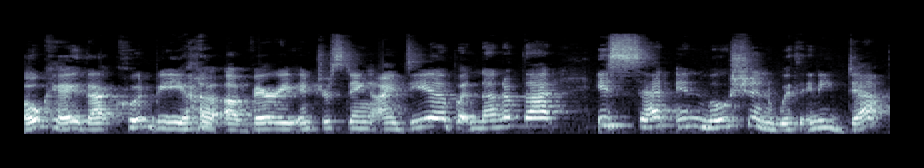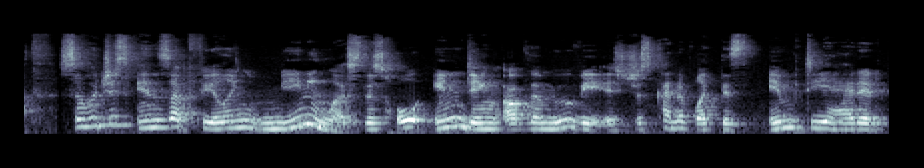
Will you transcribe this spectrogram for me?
okay that could be a, a, very interesting idea but none of that is set in motion with any depth. So it just ends up feeling meaningless. This whole ending of the movie is just kind of like this empty-headed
